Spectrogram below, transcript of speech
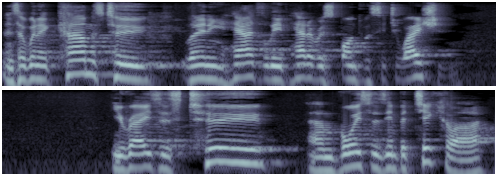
And so when it comes to learning how to live, how to respond to a situation, he raises two um, voices in particular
